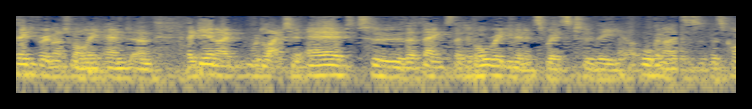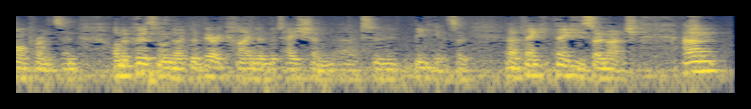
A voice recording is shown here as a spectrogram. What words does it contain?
thank you very much, Molly. And um, again, I would like to add to the thanks that have already been expressed to the uh, organisers of this conference, and on a personal note, the very kind invitation uh, to be here. So, uh, thank you, thank you so much. Um,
